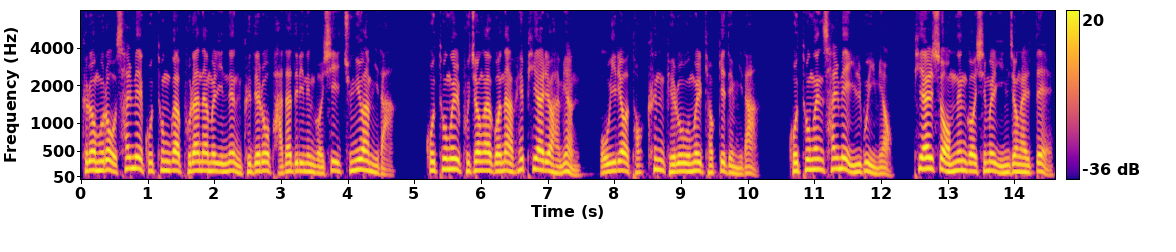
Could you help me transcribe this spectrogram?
그러므로 삶의 고통과 불안함을 있는 그대로 받아들이는 것이 중요합니다. 고통을 부정하거나 회피하려 하면 오히려 더 큰 괴로움을 겪게 됩니다. 고통은 삶의 일부이며 피할 수 없는 것임을 인정할 때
